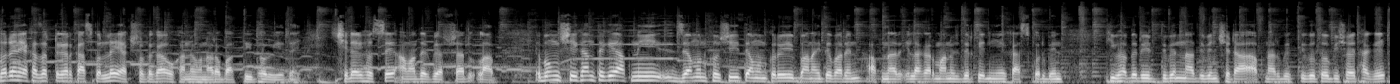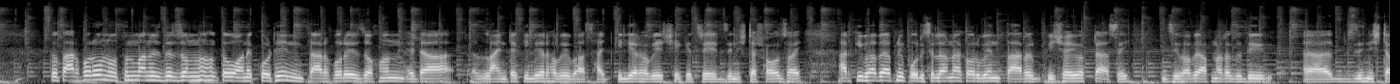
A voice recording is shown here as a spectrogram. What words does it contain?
ধরেন এক হাজার টাকার কাজ করলে একশো টাকা ওখানে ওনারা বাড়তি ধরিয়ে দেয়। সেটাই হচ্ছে আমাদের ব্যবসার লাভ। এবং সেখান থেকে আপনি যেমন খুশি তেমন করেই বানাইতে পারেন। আপনার এলাকার মানুষদেরকে নিয়ে কাজ করবেন। কীভাবে রেট দিবেন, না দিবেন সেটা আপনার ব্যক্তিগত বিষয় থাকে। তো তারপরেও নতুন মানুষদের জন্য তো অনেক কঠিন। তারপরে যখন এটা লাইনটা ক্লিয়ার হবে বা সাইড ক্লিয়ার হবে, সেক্ষেত্রে জিনিসটা সহজ হয়। আর কীভাবে আপনি পরিচালনা করবেন তার বিষয়ও একটা আছে। যেভাবে আপনারা যদি জিনিসটা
